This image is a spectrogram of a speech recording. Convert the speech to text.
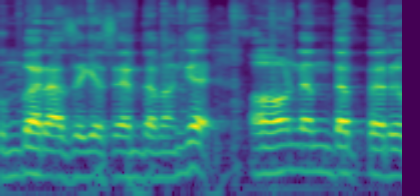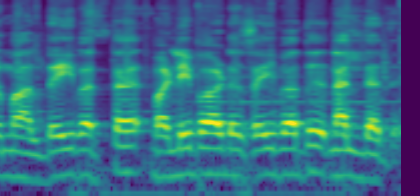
கும்பராசியை சேர்ந்தவங்க ஆனந்த பெருமாள் தெய்வத்தை வழிபாடு செய்வது நல்லது.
